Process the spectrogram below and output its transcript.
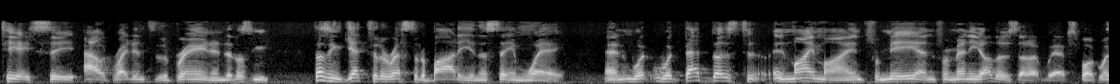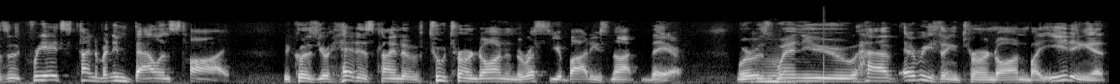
THC out right into the brain and it doesn't doesn't get to the rest of the body in the same way. And what, what that does to, in my mind, for me and for many others that I've spoken with, is it creates kind of an imbalanced high. because your head is kind of too turned on and the rest of your body's not there. Whereas mm. when you have everything turned on by eating it,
